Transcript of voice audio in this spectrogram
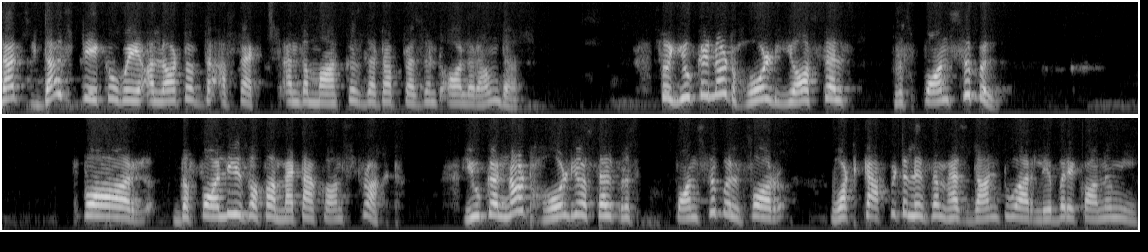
That does take away a lot of the effects and the markers that are present all around us so you can not hold yourself responsible for the follies of a meta construct you cannot hold yourself responsible for what capitalism has done to our labor economy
